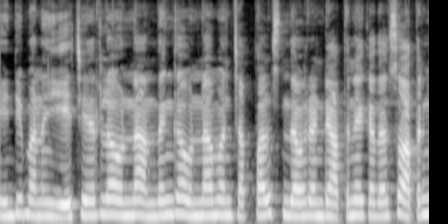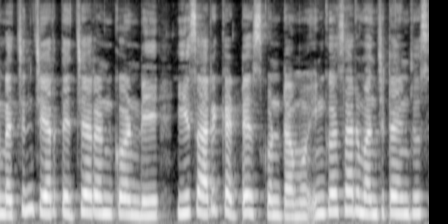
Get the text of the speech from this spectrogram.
ఏంటి మనం ఏ చీరలో ఉన్నా అందంగా ఉన్నామని చెప్పాల్సింది ఎవరండి? అతనే కదా. సో అతనికి నచ్చిన చీర తెచ్చారనుకోండి ఈసారి కట్టేసుకుంటాము. ఇంకోసారి మంచి టైం చూసి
